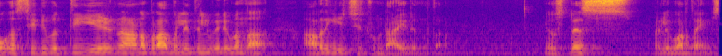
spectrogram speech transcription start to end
ഓഗസ്റ്റ് ഇരുപത്തിയേഴിനാണ് പ്രാബല്യത്തിൽ വരുമെന്ന് അറിയിച്ചിട്ടുണ്ടായിരുന്നത്. ന്യൂസ് ഡെസ്ക് വെളിവാർ ടൈംസ്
